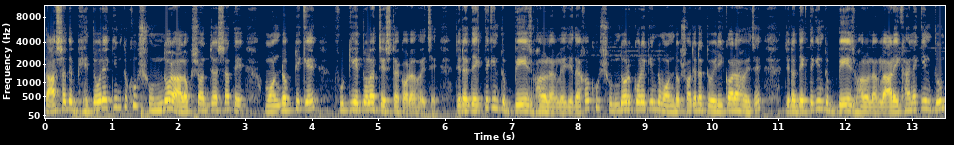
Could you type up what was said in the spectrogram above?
তার সাথে ভেতরে কিন্তু খুব সুন্দর আলোকসজ্জার সাথে মণ্ডপটিকে ফুটিয়ে তোলার চেষ্টা করা হয়েছে। যেটা দেখতে কিন্তু বেশ ভালো লাগল। এই যে দেখো, খুব সুন্দর করে কিন্তু মণ্ডপ সজ্জাটা তৈরি করা হয়েছে। যেটা দেখতে কিন্তু বেশ ভালো লাগল। আর এখানে কিন্তু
